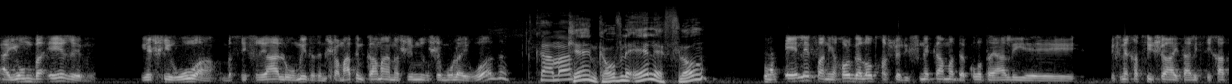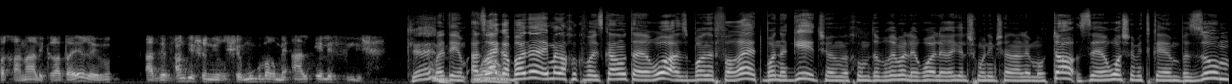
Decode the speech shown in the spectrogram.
היום בערב יש אירוע בספרייה הלאומית. אתם שמעתם כמה אנשים נרשמו לאירוע הזה? כמה? כן, קרוב לאלף, לא? אלף, אני יכול לגלות לך שלפני כמה דקות היה לי, לפני חצי שעה הייתה לי שיחת הכנה לקראת הערב, אז הבנתי שנרשמו כבר מעל אלף איש. כן. מדהים. אז וואו. רגע, בוא נ... אם אנחנו כבר הזכרנו את האירוע, אז בוא נפרט, בוא נגיד שאנחנו מדברים על אירוע לרגל 80 שנה למותו. זה אירוע שמתקיים בזום.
